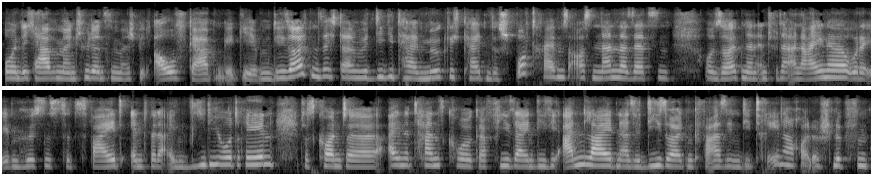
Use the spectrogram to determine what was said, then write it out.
Und ich habe meinen Schülern zum Beispiel Aufgaben gegeben. Die sollten sich dann mit digitalen Möglichkeiten des Sporttreibens auseinandersetzen und sollten dann entweder alleine oder eben höchstens zu zweit entweder ein Video drehen. Das konnte eine Tanzchoreografie sein, die sie anleiten. Also die sollten quasi in die Trainer Rolle schlüpfen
